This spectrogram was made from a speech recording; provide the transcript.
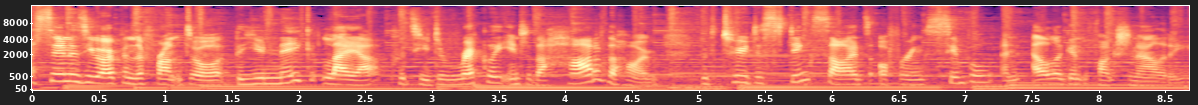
As soon as you open the front door, the unique layout puts you directly into the heart of the home with two distinct sides offering simple and elegant functionality.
